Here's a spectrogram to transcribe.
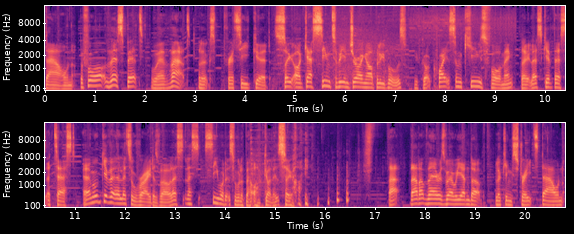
down. Before this bit where that looks pretty good. So our guests seem to be enjoying our blue balls. We've got quite some queues forming. So let's give this a test. And we'll give it a little ride as well. Let's let's see what it's all about. Oh god, it's so high. That that up there is where we end up looking straight down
